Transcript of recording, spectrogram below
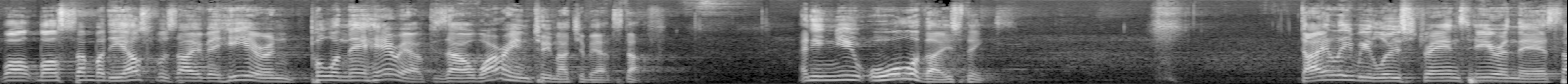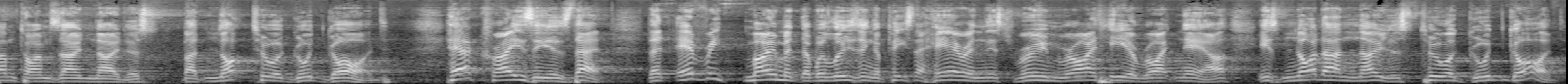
while, while somebody else was over here and pulling their hair out because they were worrying too much about stuff. And he knew all of those things. Daily we lose strands here and there, sometimes unnoticed, but not to a good God. How crazy is that? That every moment that we're losing a piece of hair in this room right here, right now, is not unnoticed to a good God.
